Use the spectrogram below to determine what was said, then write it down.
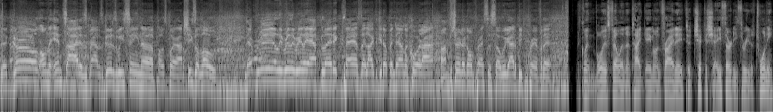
The girl on the inside is about as good as we've seen a post player out. She's a load. They're really, really, really athletic, fast. They like to get up and down the court. I, I'm sure they're going to press us, so we got to be prepared for that. The Clinton boys fell in a tight game on Friday to Chickasha, 33 to 20.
